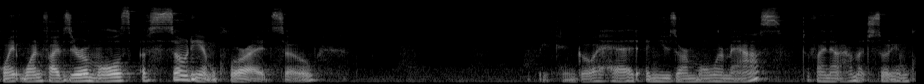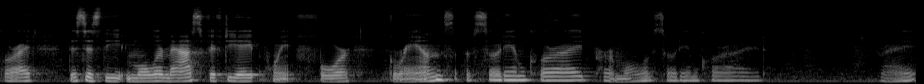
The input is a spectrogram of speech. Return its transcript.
0.150 moles of sodium chloride. So we can go ahead and use our molar mass to find out how much sodium chloride. This is the molar mass, 58.4 grams of sodium chloride per mole of sodium chloride, right?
